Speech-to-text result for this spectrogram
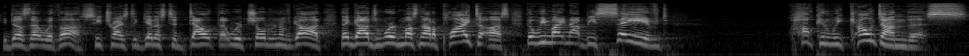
He does that with us. He tries to get us to doubt that we're children of God, that God's word must not apply to us, that we might not be saved. How can we count on this?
